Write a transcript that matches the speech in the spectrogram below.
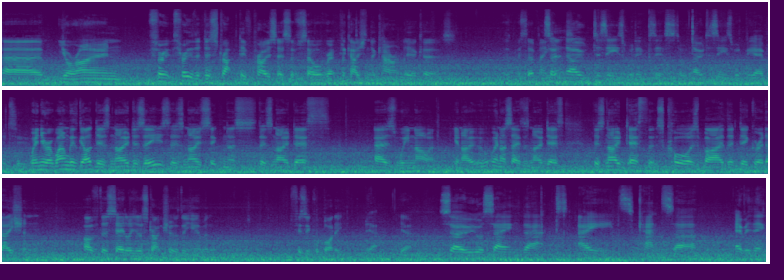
uh, your own, through, through the destructive process of cell replication that currently occurs. Does that make So sense? no disease would exist, or no disease would be able to. When you're at one with God, there's no disease, there's no sickness, there's no death as we know it. You know, when I say there's no death, there's no death that's caused by the degradation of the cellular structure of the human physical body. yeah. Yeah, So you're saying that AIDS, cancer, everything.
